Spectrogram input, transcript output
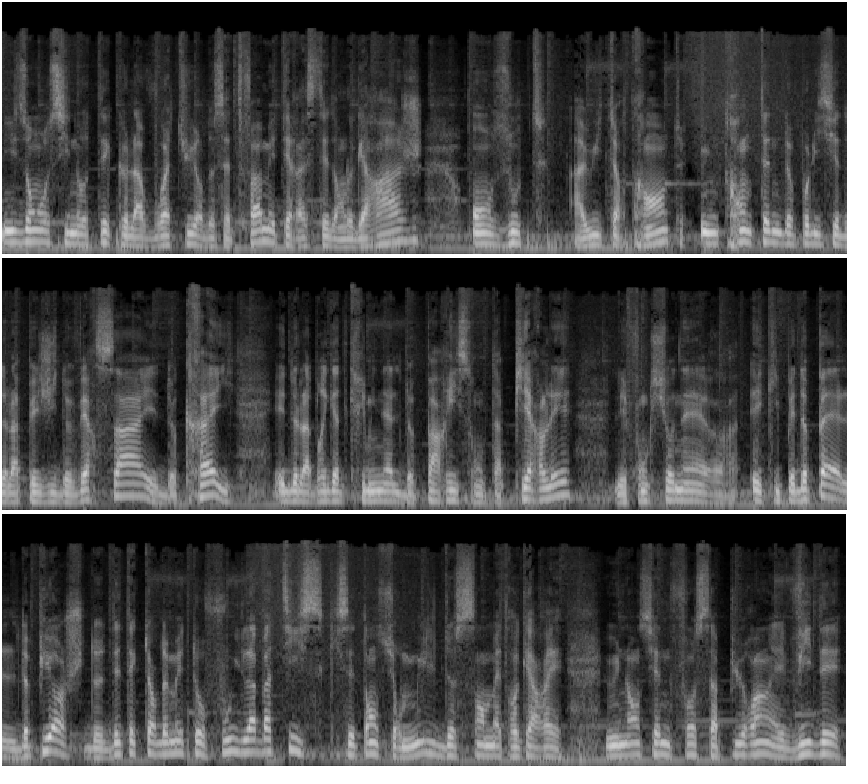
Ils ont aussi noté que la voiture de cette femme était restée dans le garage. 11 août à 8h30, une trentaine de policiers de la PJ de Versailles, de Creil et de la brigade criminelle de Paris sont à Pierrelet. Les fonctionnaires équipés de pelles, de pioches, de détecteurs de métaux fouillent la bâtisse qui s'étend sur 1200 mètres carrés. Une ancienne fosse à purin est vidée,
